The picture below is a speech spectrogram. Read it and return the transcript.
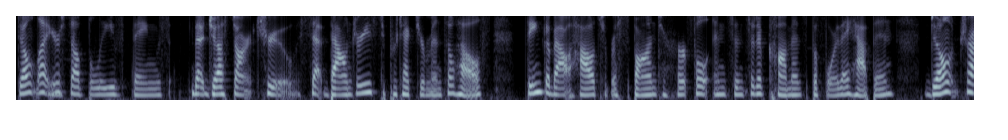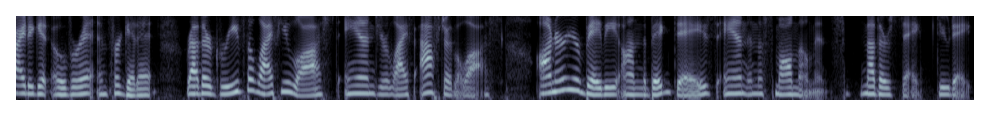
Don't let yourself believe things that just aren't true. Set boundaries to protect your mental health. Think about how to respond to hurtful, insensitive comments before they happen. Don't try to get over it and forget it. Rather, grieve the life you lost and your life after the loss. Honor your baby on the big days and in the small moments. Mother's Day, due date,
